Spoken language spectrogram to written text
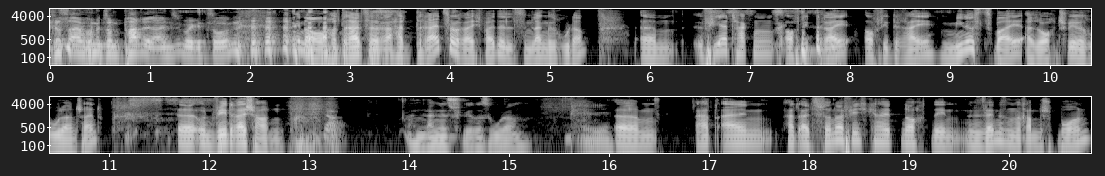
Kriegst du einfach mit so einem Paddel eins übergezogen. genau, hat 3 Zoll, hat 3 Zoll Reichweite, das ist ein langes Ruder. Ähm, vier Attacken auf die 3, auf die 3, minus 2, also auch ein schweres Ruder anscheinend. Äh, und W3 Schaden. Ja. Ein langes, schweres Ruder. Ähm, hat, ein, hat als Sonderfähigkeit noch den Sensenramsporn.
